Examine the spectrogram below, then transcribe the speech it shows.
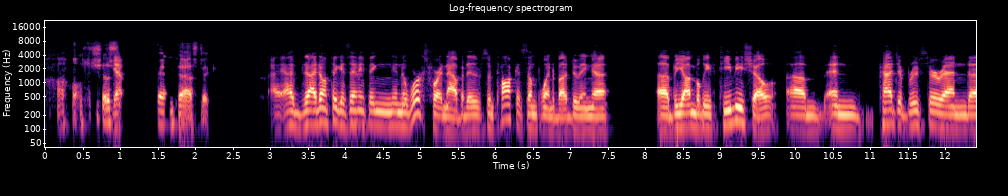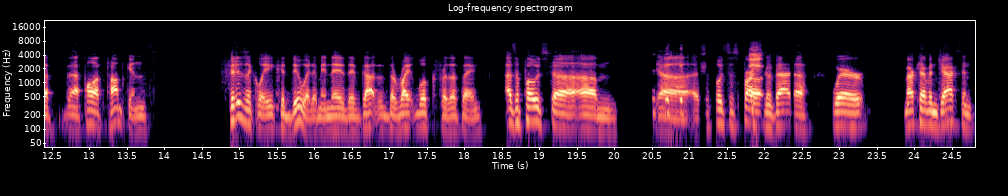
oh, just Yep. fantastic. I, I I don't think it's anything in the works for it now, but there's some talk at some point about doing a, a Beyond Belief TV show. Um, and Paget Brewster and uh, uh, Paul F. Tompkins physically could do it. I mean, they they've got the right look for the thing, as opposed to um, uh, as opposed to Sparks, Nevada, where Mark Evan Jackson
